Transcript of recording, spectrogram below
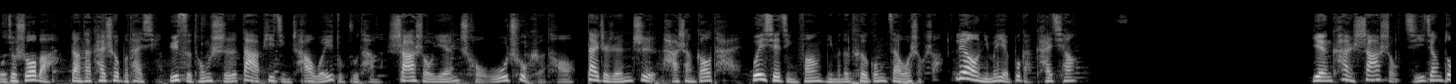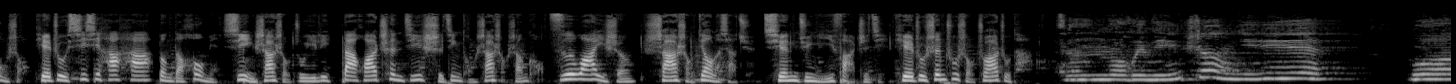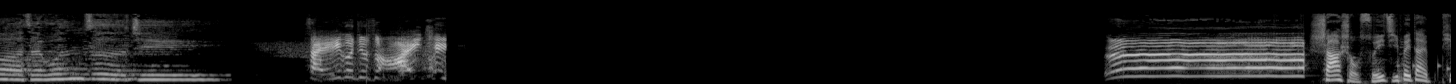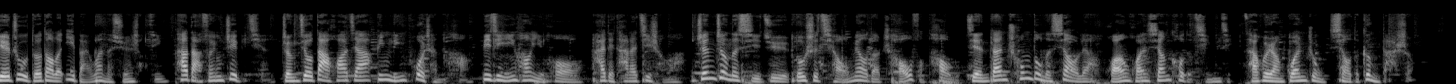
我就说吧，让他开车不太行。与此同时，大批警察围堵住他们。杀手眼瞅无处可逃，带着人质爬上高台，威胁警方：“你们的特工在我手上，料你们也不敢开枪。”眼看杀手即将动手，铁柱嘻嘻哈哈蹦到后面，吸引杀手注意力。大花趁机使劲捅杀手伤口，滋哇一声，杀手掉了下去。千钧一发之际，铁柱伸出手抓住他。怎么会迷上你？我在问自己，这个就是爱情。杀手随即被逮捕，铁柱得到了一百万的悬赏金。他打算用这笔钱拯救大花家濒临破产的银行，毕竟银行以后还得他来继承啊。真正的喜剧都是巧妙的嘲讽套路，简单冲动的笑料，环环相扣的情景，才会让观众笑得更大声。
